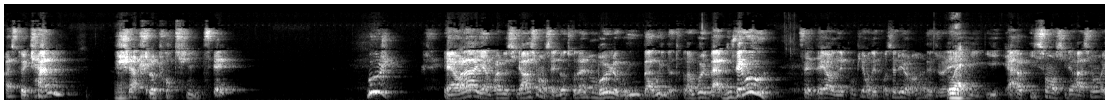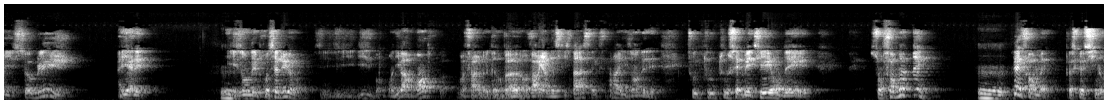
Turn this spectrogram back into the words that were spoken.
Reste calme, cherche l'opportunité, bouge. Et alors là, il y a un problème d'oscillation. C'est Notre-Dame brûle. Oui, bah oui, Notre-Dame brûle. Bah bougez-vous D'ailleurs, les pompiers ont des procédures. Hein, ah, ils, sont en sidération et ils s'obligent à y aller. Ils ont des procédures. Ils disent, bon, on y va, on rentre. On, va faire, on, va, on va regarder ce qui se passe, etc. Ils ont des, tous ces métiers ont des, sont formés. Mmh. Très formés. Parce que sinon,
